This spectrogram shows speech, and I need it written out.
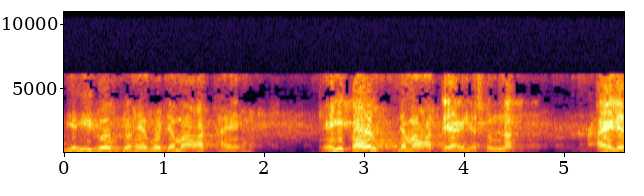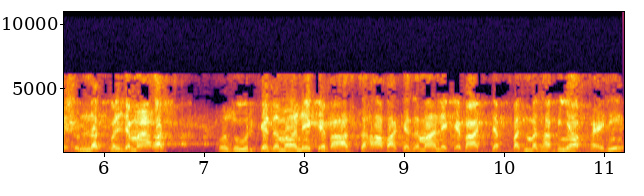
یہی لوگ جو ہیں وہ جماعت ہیں۔ یعنی کون؟ جماعت اہل سنت۔ اہل سنت والجماعت۔ حضور کے زمانے کے بعد، صحابہ کے زمانے کے بعد جب بد مذہبیاں پھیلی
